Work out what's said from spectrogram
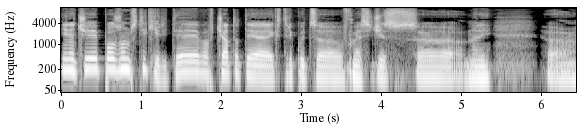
Иначе ползвам стикерите в чата, те екстри, които са в Messages, а, нали, а,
